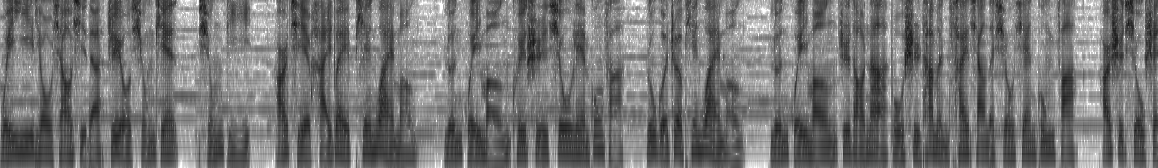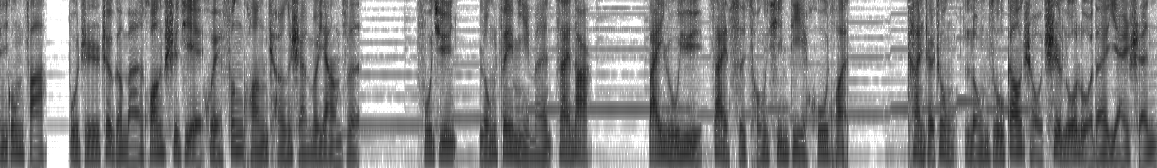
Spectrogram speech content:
唯一有消息的只有熊天、雄迪，而且还被天外盟、轮回盟窥视修炼功法。如果这天外盟、轮回盟知道那不是他们猜想的修仙功法，而是修神功法，不知这个蛮荒世界会疯狂成什么样子。夫君，龙飞，你们在那儿？白如玉再次从心底呼唤，看着众龙族高手赤裸裸的眼神。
